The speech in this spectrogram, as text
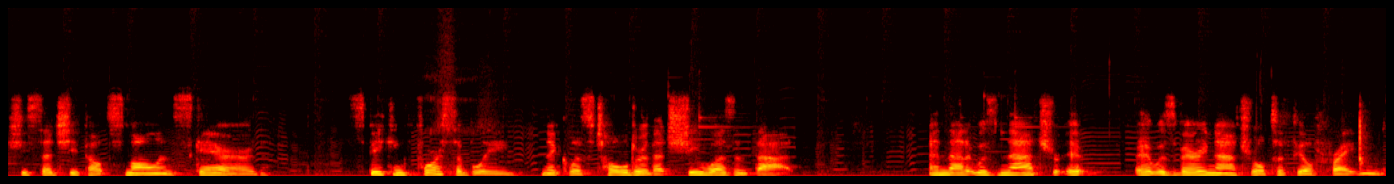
She said she felt small and scared. Speaking forcibly, Nicholas told her that she wasn't that, and that it was natural. It was very natural to feel frightened,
